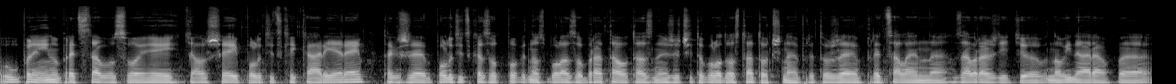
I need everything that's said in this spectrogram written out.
úplne inú predstavu o svojej ďalšej politickej kariére. Takže politická zodpovednosť bola zobratá otázne, že či to bolo dostatočné, pretože predsa len zavraždiť novinára v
